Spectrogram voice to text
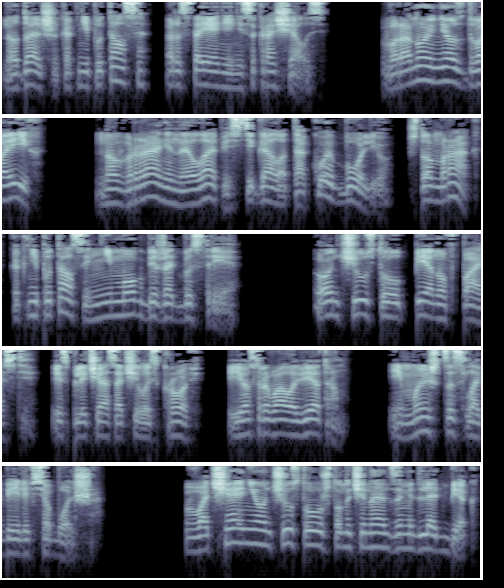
но дальше, как ни пытался, расстояние не сокращалось. Вороной нес двоих, но в раненой лапе стегало такой болью, что мрак, как ни пытался, не мог бежать быстрее. Он чувствовал пену в пасти, из плеча сочилась кровь, ее срывало ветром, и мышцы слабели все больше. В отчаянии он чувствовал, что начинает замедлять бег.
